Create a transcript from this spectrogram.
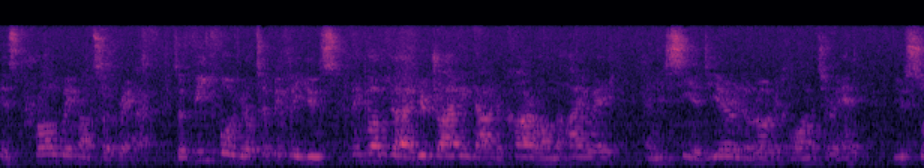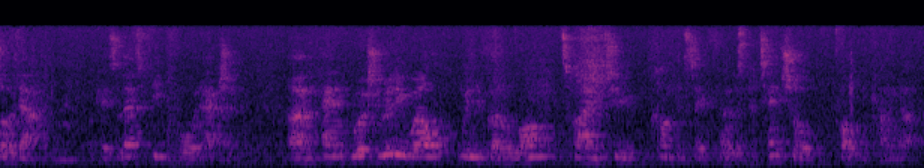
is probably not so great. So feed forward we'll typically use, think of uh, you're driving down your car along the highway and you see a deer in the road a kilometer ahead, you slow down. Okay, so that's feed forward action. Um, and it works really well when you've got a long time to compensate for this potential problem coming up.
